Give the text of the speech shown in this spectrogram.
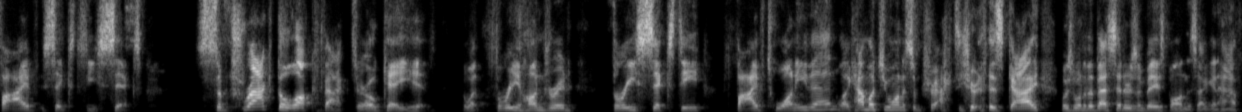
566 subtract the luck factor. Okay, hit what 300, 360, 520 then? Like how much you want to subtract here? This guy was one of the best hitters in baseball in the second half,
